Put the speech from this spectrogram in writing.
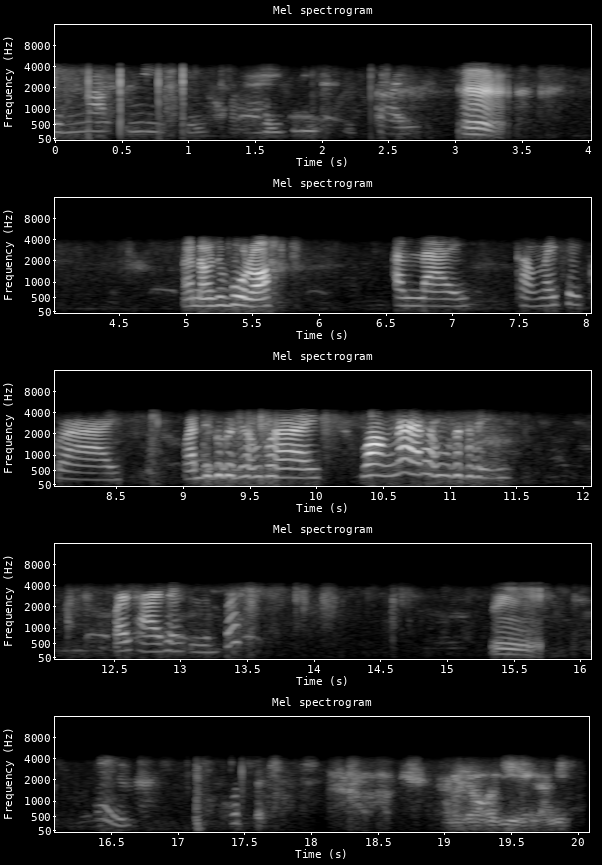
สุนัขนี่คือควายนี่คือไก่อ่าแล้วน้องชมพู่เหรอ อะไรเขาไม่ใช่ควายมาดูทำไมมองหน้าทำไมไปถ่ายทางอื่นไปนี่นี่ไม่ยอมเขาอีเองอะนี่อุ้มไม่ยอมเขาอีก็ต้องมีนะนู้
